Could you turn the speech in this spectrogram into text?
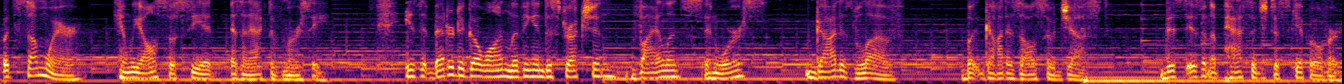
but somewhere can we also see it as an act of mercy? Is it better to go on living in destruction, violence, and worse? God is love, but God is also just. This isn't a passage to skip over.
